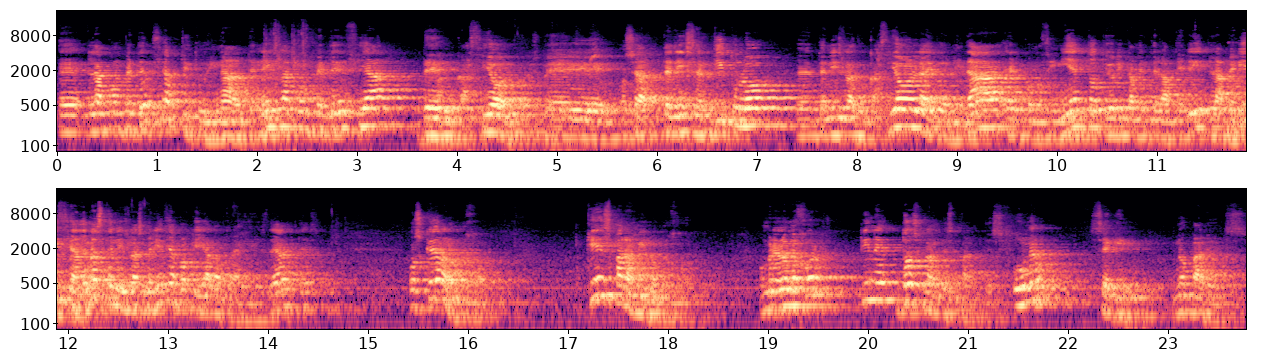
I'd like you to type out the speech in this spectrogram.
eh, la competencia actitudinal, tenéis la competencia de educación, eh, o sea, tenéis el título, eh, tenéis la educación, la idoneidad, el conocimiento, teóricamente la pericia, además tenéis la experiencia porque ya la traéis de antes. Os queda lo mejor. ¿Qué es para mí lo mejor? Hombre, lo mejor tiene dos grandes partes. Una, seguir, no paréis.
